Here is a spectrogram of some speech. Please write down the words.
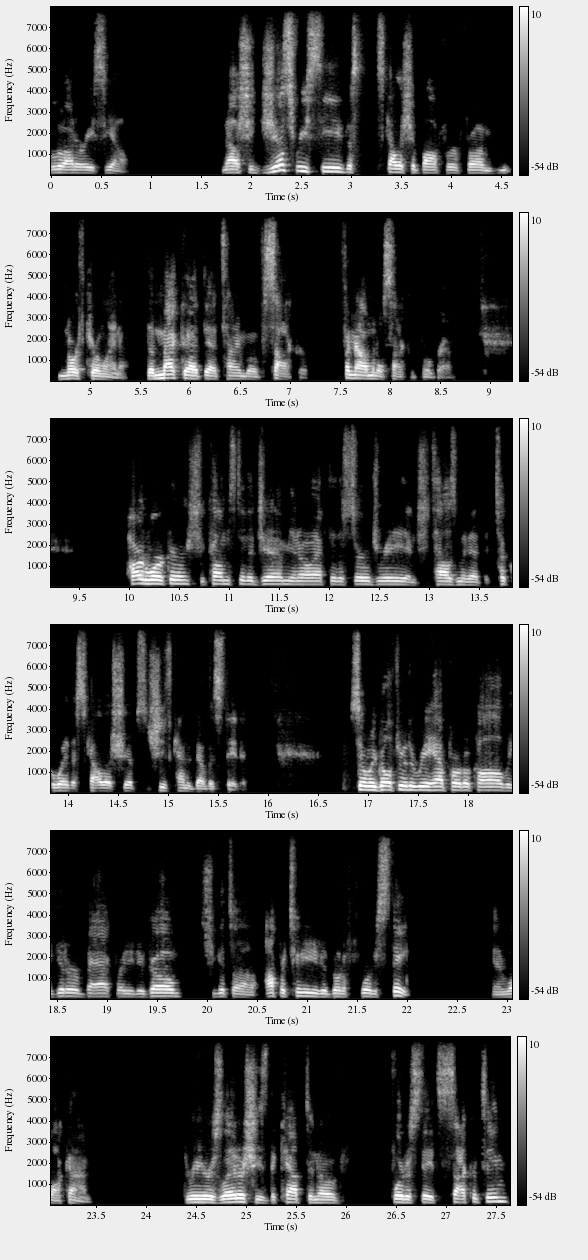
blew out her ACL. Now she just received a scholarship offer from North Carolina, the mecca at that time of soccer, phenomenal soccer program. Hard worker. She comes to the gym, you know, after the surgery, and she tells me that they took away the scholarships. She's kind of devastated. So we go through the rehab protocol. We get her back ready to go. She gets an opportunity to go to Florida State and walk on. Three years later, she's the captain of Florida State's soccer team,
